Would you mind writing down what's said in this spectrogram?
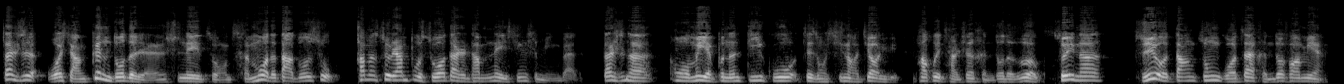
但是我想，更多的人是那种沉默的大多数，他们虽然不说，但是他们内心是明白的。但是呢，我们也不能低估这种洗脑教育，它会产生很多的恶果。所以呢，只有当中国在很多方面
